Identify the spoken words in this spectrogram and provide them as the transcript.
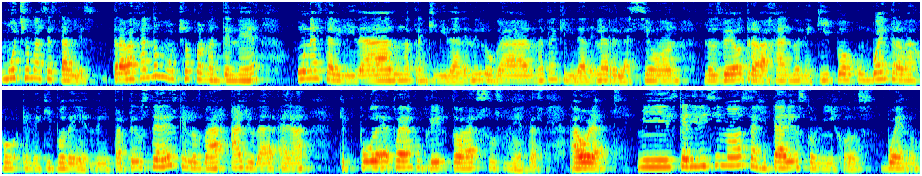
mucho más estables, trabajando mucho por mantener una estabilidad, una tranquilidad en el hogar, una tranquilidad en la relación. Los veo trabajando en equipo, un buen trabajo en equipo de, de parte de ustedes que los va a ayudar a que puedan cumplir todas sus metas. Ahora, mis queridísimos Sagitarios con hijos, bueno,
